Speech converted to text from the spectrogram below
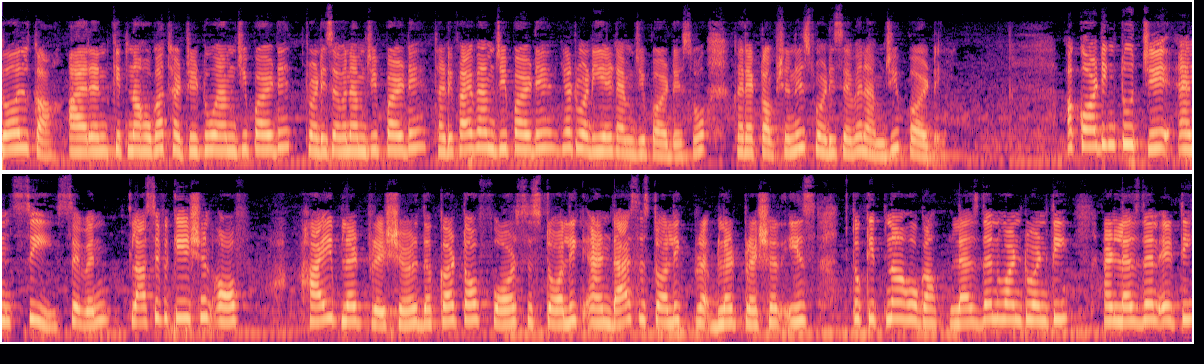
गर्ल का आयरन कितना होगा? 32 टू एम जी पर डे 27 सेवन एम जी पर डे 35 फाइव एम जी पर डे या 28 eight M G per day so correct option is 27 seven M G per day according to J N C seven classification of high blood pressure the cut off for systolic and diastolic blood pressure is तो कितना होगा? लेस देन 120 एंड लेस देन 80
